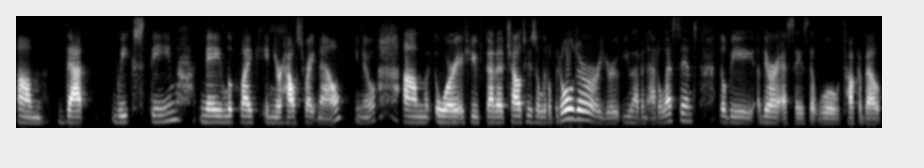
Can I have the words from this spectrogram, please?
um, that week's theme may look like in your house right now you know um, or if you've got a child who's a little bit older or you you have an adolescent there'll be there are essays that will talk about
